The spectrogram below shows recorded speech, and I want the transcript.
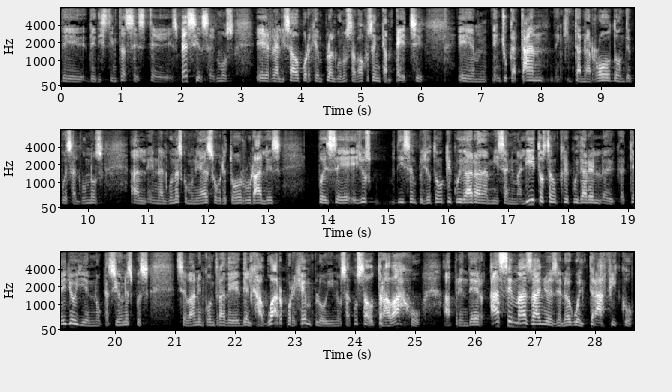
de, de distintas este, especies. Hemos eh, realizado, por ejemplo, algunos trabajos en Campeche. Em, en Yucatán, en Quintana Roo, donde pues algunos, en algunas comunidades, sobre todo rurales, pues eh, ellos dicen, pues yo tengo que cuidar a mis animalitos, tengo que cuidar el, eh, aquello y en ocasiones pues se van en contra del jaguar, por ejemplo, y nos ha costado trabajo aprender. Hace más daño, desde luego, el tráfico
